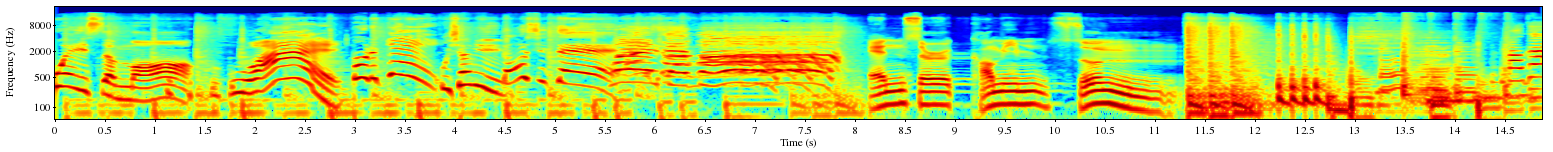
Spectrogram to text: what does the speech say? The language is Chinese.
为什么？Why？不的 gay？为什么？都是的。为什么？Answer coming soon。宝哥，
